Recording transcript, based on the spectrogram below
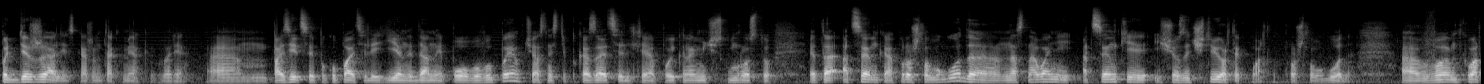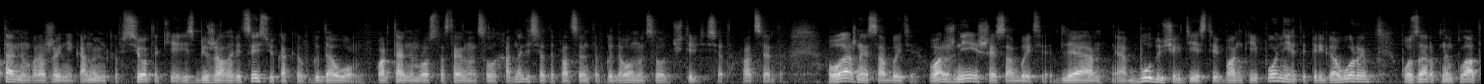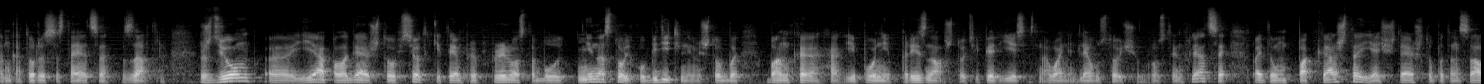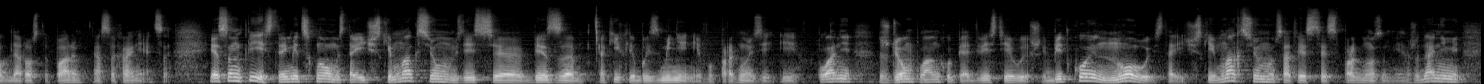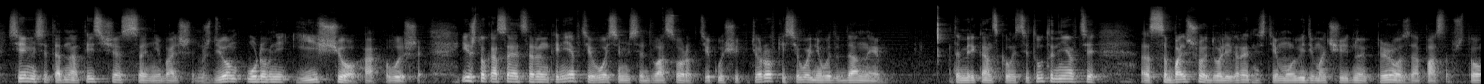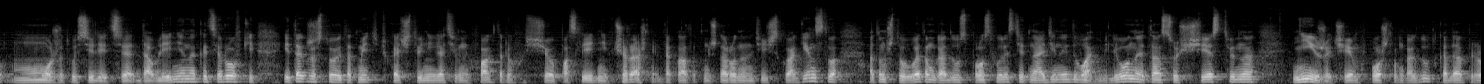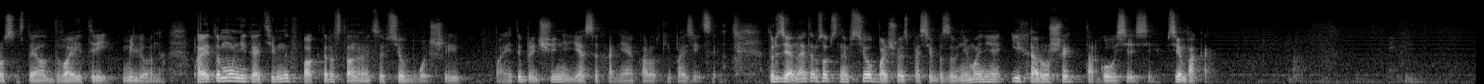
поддержали, скажем так, мягко говоря, эм, позиции покупателей иены данные по ВВП, в частности, показатель по экономическому росту. Это оценка прошлого года на основании оценки еще за четвертый квартал прошлого года. Э, в квартальном выражении экономика все-таки избежала рецессию, как и в годовом. В квартальном рост составил 0,1%, в годовом 0,4%. Важное событие, важнейшее событие для э, будущих действий Банка Японии – это переговоры по заработным платам, которые состоятся завтра. Ждем. Э, я полагаю, что все-таки темпы прироста будут не настолько убедительными, чтобы Банк Японии признал, что теперь есть основания для устойчивого роста инфляции. Поэтому пока что я считаю, что потенциал для роста пары сохраняется. S&P стремится к новым историческим максимумам. Здесь э, без каких-либо изменений в прогнозе и в плане. Ждем планку 5200 и выше. Биткоин новый исторический максимум в соответствии с прогнозами и ожиданиями 71 тысяча с небольшим. Ждем уровни еще выше. И что касается рынка нефти, 82.40 текущей котировки. Сегодня выйдут данные от Американского института нефти. С большой долей вероятности мы увидим очередной прирост запасов, что может усилить давление на котировки. И также стоит отметить в качестве негативных факторов еще последний вчерашний доклад от Международного аналитического агентства о том, что в этом году спрос вырастет на 1,2 миллиона. Это существенно ниже, чем в прошлом году, когда прирост составил 2,3 миллиона. Поэтому негативных факторов становится все больше. И по этой причине я сохраняю короткие позиции. Друзья, на этом, собственно, все. Большое спасибо за внимание и хорошей торговой сессии. Всем пока!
